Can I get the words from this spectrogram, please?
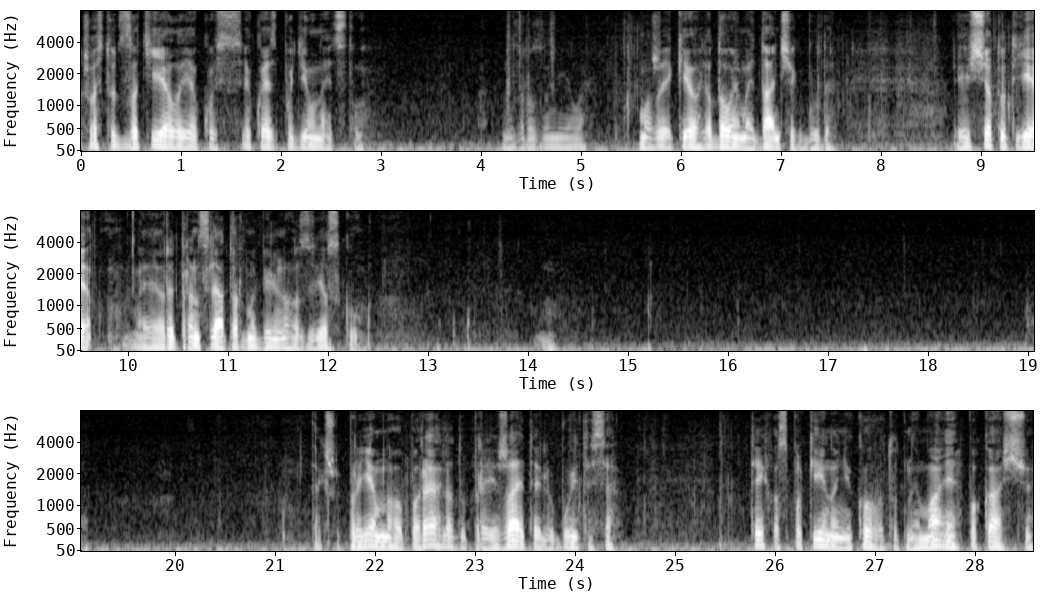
Щось тут затіяли якусь, якесь будівництво. Незрозуміле. Може який оглядовий майданчик буде. І ще тут є е, ретранслятор мобільного зв'язку. Так що приємного перегляду, приїжджайте, любуйтеся. Тихо, спокійно, нікого тут немає поки що.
